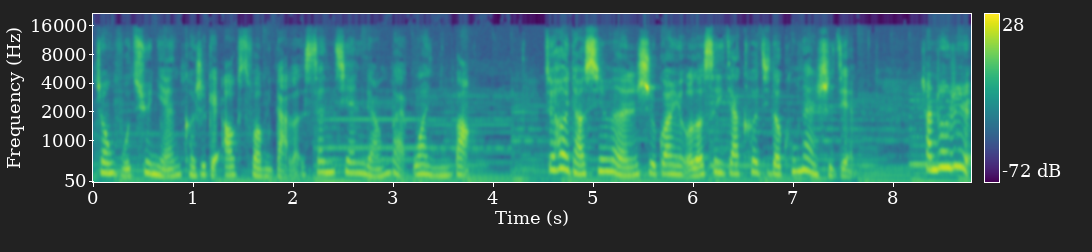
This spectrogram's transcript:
政府去年可是给 Oxfam 打了三千两百万英镑。最后一条新闻是关于俄罗斯一架客机的空难事件。上周日，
